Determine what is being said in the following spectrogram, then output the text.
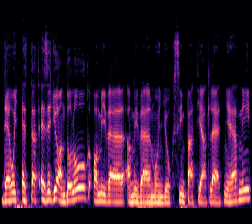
de hogy ez, tehát ez egy olyan dolog, amivel, amivel mondjuk szimpátiát lehet nyerni,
